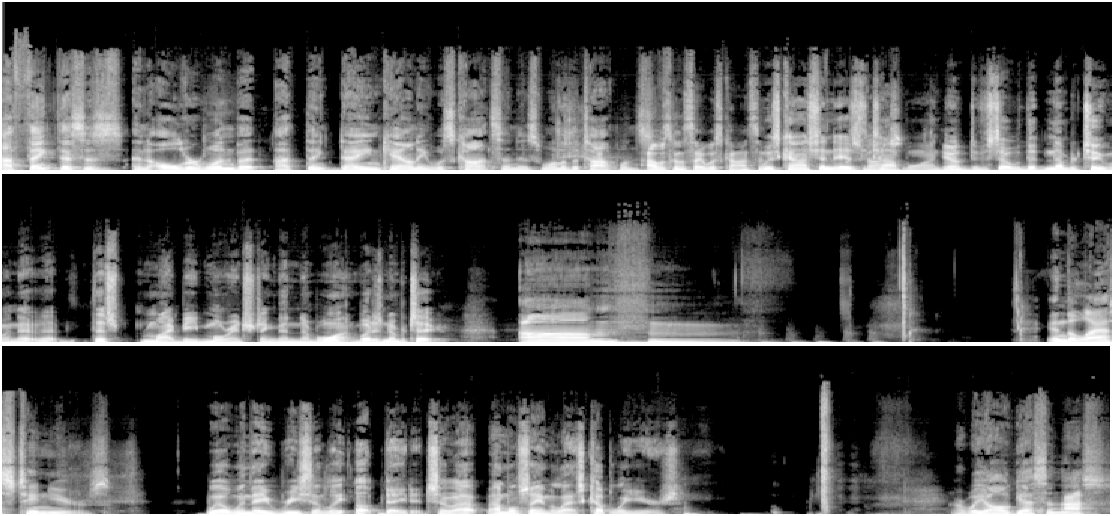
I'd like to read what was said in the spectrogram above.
I think this is an older one, but I think Dane County, Wisconsin is one of the top ones. I was going to say Wisconsin. Wisconsin is the top one. Yep. So the number two one, that- that- this might be more interesting than number one. What is number two? Um, hmm. In the last 10 years, Well, when they recently updated. So I, I'm going to say in the last couple of years. Are we all guessing this?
